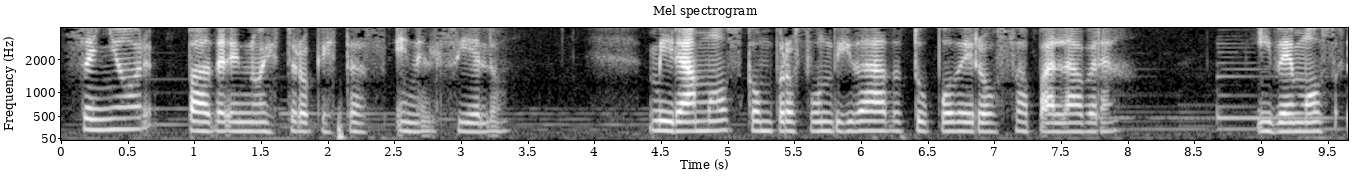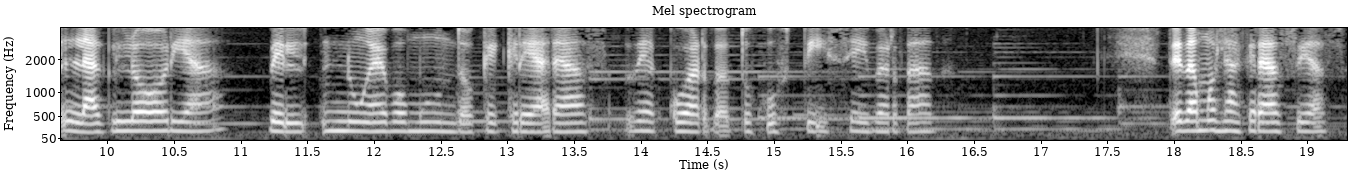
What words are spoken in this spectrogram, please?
Señor Padre nuestro que estás en el cielo, miramos con profundidad tu poderosa palabra y vemos la gloria del nuevo mundo que crearás de acuerdo a tu justicia y verdad. Te damos las gracias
